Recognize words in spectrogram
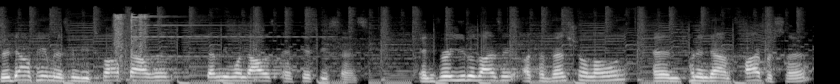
Your down payment is gonna be $12,071.50. And if you're utilizing a conventional loan and putting down 5%,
